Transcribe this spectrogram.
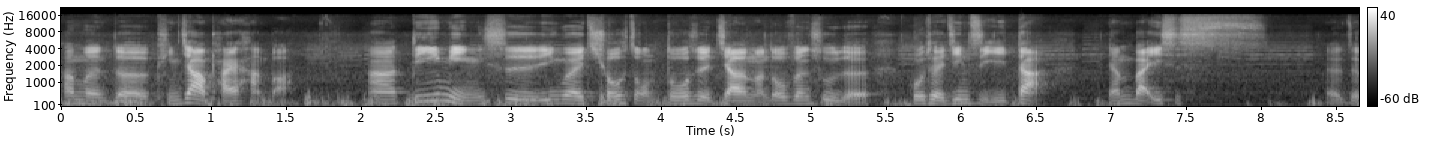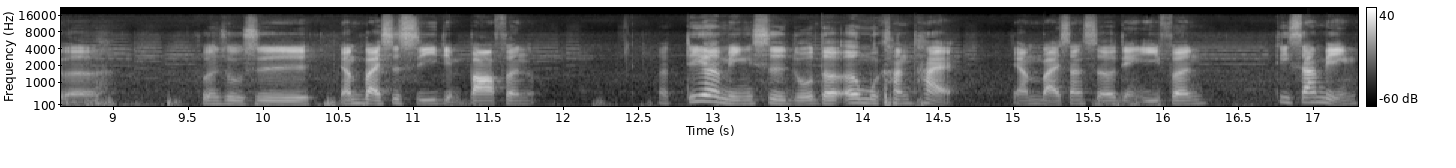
他们的评价排行吧。那第一名是因为球种多，所以加了蛮多分数的火腿金子一大，两百一十。呃，这个分数是两百四十一点八分。那第二名是罗德二木康泰，两百三十二点一分。第三名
